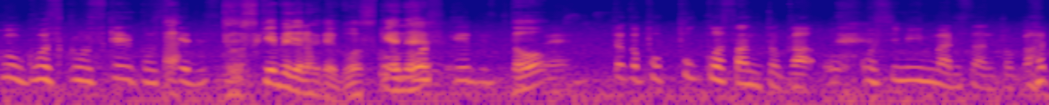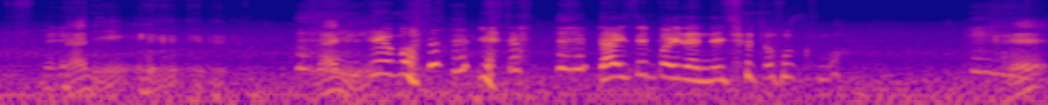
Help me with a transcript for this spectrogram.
ゴゴスゴスケ、ゴスあケです。ドスケベじゃなくてゴスケねゴ。スケです、ね。と？とか、ポポコさんとか、お、おしみん丸さんとかですね。何？何？いや、また、いや、大先輩なんで、ちょっと僕も。え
